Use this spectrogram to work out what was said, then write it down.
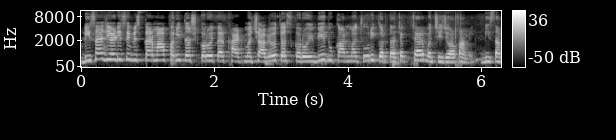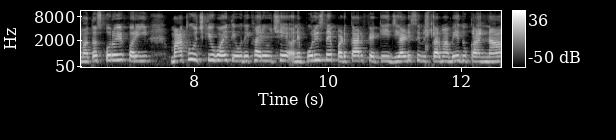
ડીસા જીઆઈડીસી વિસ્તારમાં ફરી તસ્કરોએ તરખાટ મચાવ્યો. તસ્કરોએ બે દુકાનમાં ચોરી કરતા ચકચાર મચી જવા પામી. ડીસામાં તસ્કરોએ ફરી માથું ઉચક્યું હોય તેવું દેખાઈ રહ્યું છે અને પોલીસને પડકાર ફેંકી જીઆઈડીસી વિસ્તારમાં બે દુકાનના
